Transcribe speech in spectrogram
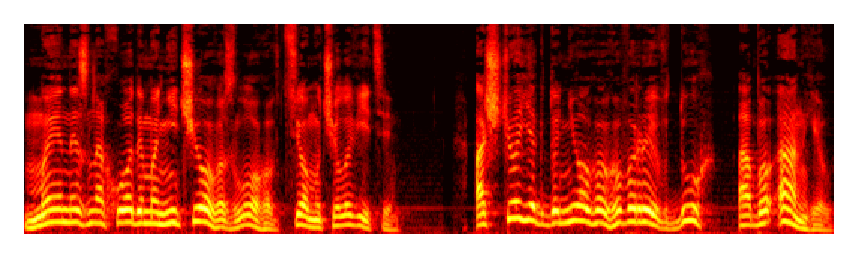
Ми не знаходимо нічого злого в цьому чоловіці. А що як до нього говорив дух або ангел?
